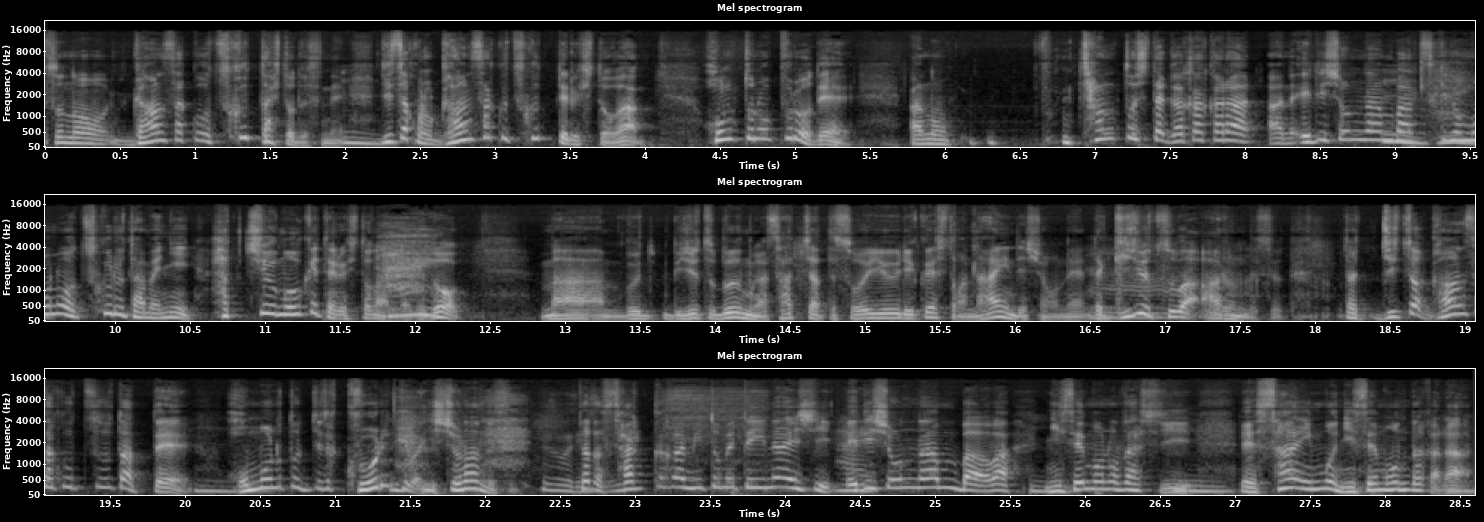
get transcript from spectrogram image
その贋作を作った人ですね、うん、実はこの贋作作ってる人は本当のプロであのちゃんとした画家からあのエディションナンバー付きのものを作るために発注も受けてる人なんだけど。はいまあ、美術ブームが去っちゃってそういうリクエストがないんでしょうね。で技術はあるんですよ。だ実は贋作っつうたって本物と実はクオリティは一緒なんです ね、ただ作家が認めていないし、はい、エディションナンバーは偽物だし、うん、えサインも偽物だから、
